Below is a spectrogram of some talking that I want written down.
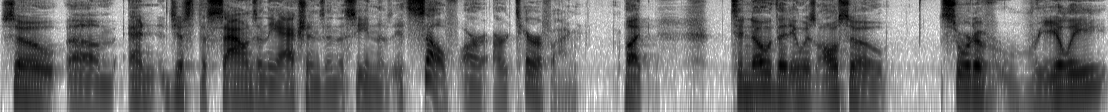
So um, and just the sounds and the actions and the scene itself are are terrifying. But to know that it was also sort of really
